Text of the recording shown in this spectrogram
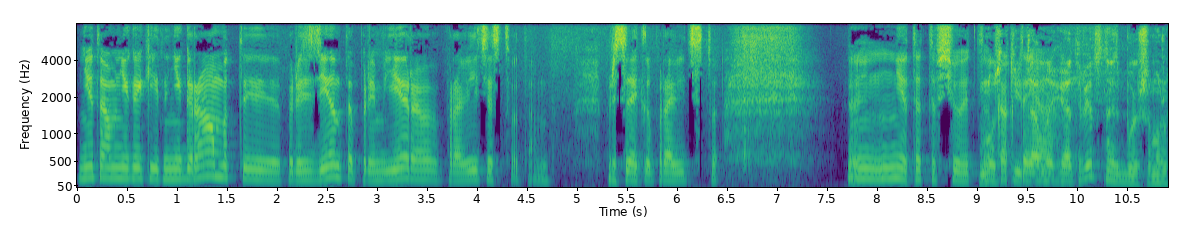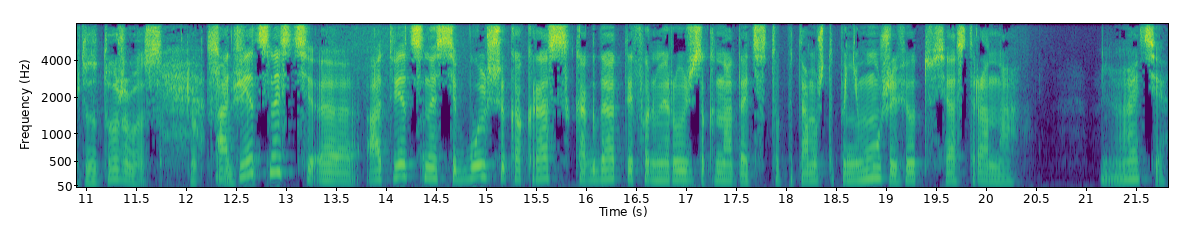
Не там не какие-то не грамоты президента, премьера, правительства, там, председателя правительства. Нет, это все это ну, как-то там и ответственность больше, может быть, это тоже вас как-то? Ответственность, э, ответственность больше как раз, когда ты формируешь законодательство, потому что по нему живет вся страна, понимаете?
